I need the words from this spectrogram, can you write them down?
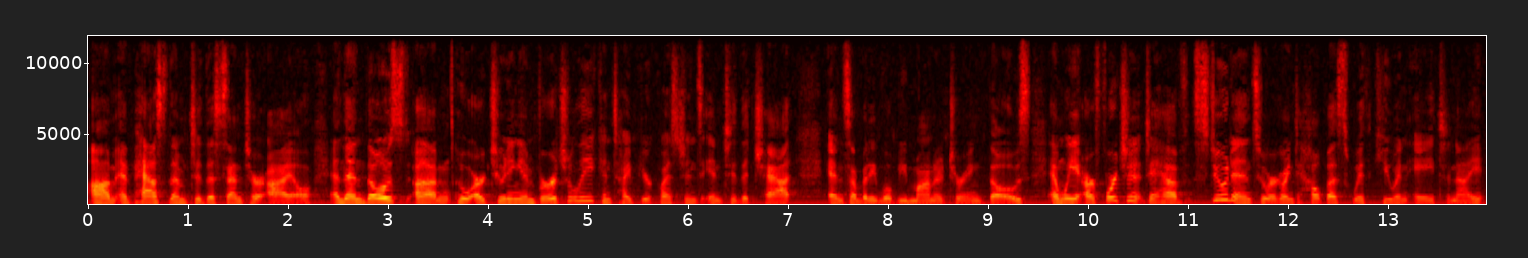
um, and pass them to the center aisle. And then those, uh, um, who are tuning in virtually can type your questions into the chat and somebody will be monitoring those. And we are fortunate to have students who are going to help us with Q&A tonight,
